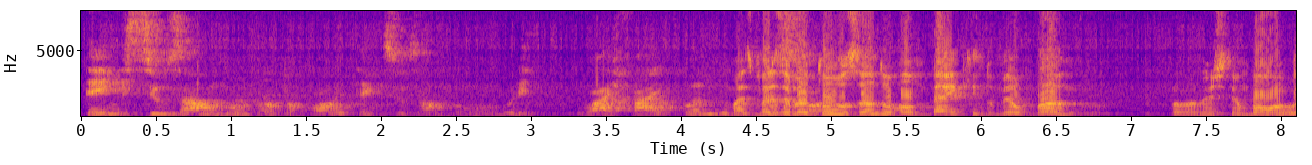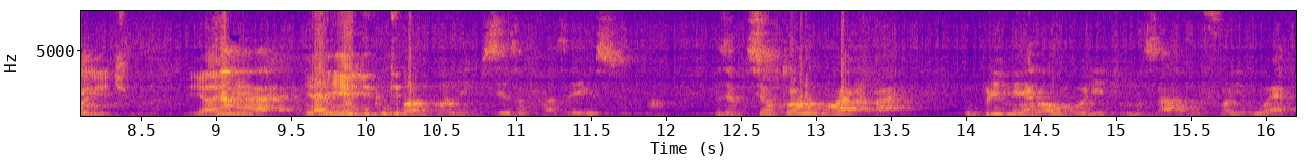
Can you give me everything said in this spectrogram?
Tem que se usar um bom protocolo e tem que se usar um bom algoritmo. O Wi-Fi, quando... Mas, por exemplo, eu estou usando o home banking do meu banco. Provavelmente tem um bom algoritmo. E aí, não, é, e aí o, ele... O banco nem precisa fazer isso. Não. Por exemplo, se eu estou no Wi-Fi, o primeiro algoritmo usado foi o app.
